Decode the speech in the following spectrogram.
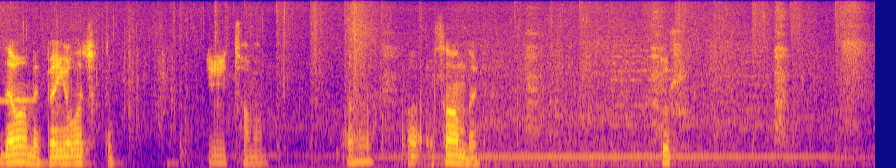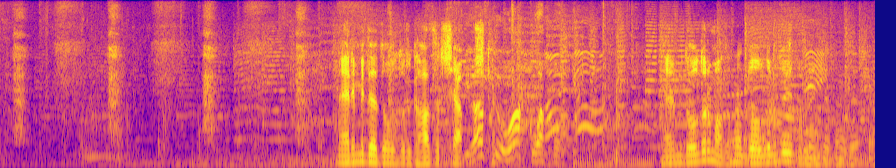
Devam et ben yola çıktım. İyi tamam. Aha. Aa, sağındayım. Dur. Mermi de doldur hazır şey You have yapmışken. to walk, guapo. Mermi doldurmadın. Ha, doldurduydum önceden zaten.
